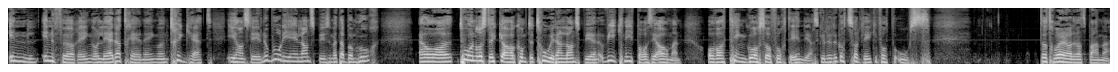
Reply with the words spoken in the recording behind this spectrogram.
innføring og ledertrening og en trygghet i hans liv. Nå bor de i en landsby som heter Bamhur. Og 200 stykker har kommet til tro i den landsbyen, og vi kniper oss i armen over at ting går så fort i India. Skulle det gått sånn like fort på Os? Da tror jeg det hadde vært spennende.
